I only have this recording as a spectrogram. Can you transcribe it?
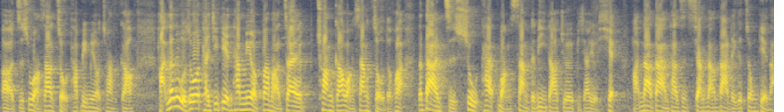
呃指数往上走，它并没有创高。好，那如果说台积电它没有办法再创高往上走的话，那当然指数它往上的力道就会比较有限。好，那当然它是相当大的一个终点了。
